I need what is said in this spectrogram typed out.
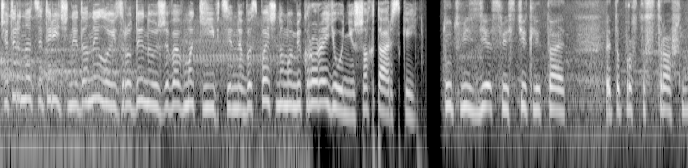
14-річний Данило із родиною живе в Макіївці, в небезпечному мікрорайоні Шахтарський. Тут везде свистит, летает. Это просто страшно.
